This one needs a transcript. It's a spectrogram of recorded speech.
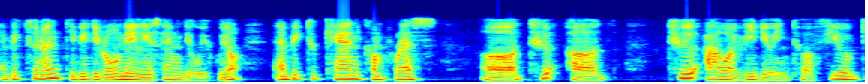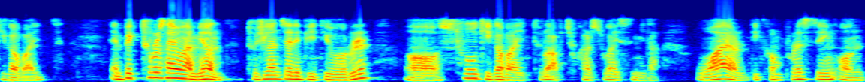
MPEG-2는 DVD-ROM에 의해 사용되고 있고요. MPEG-2 can compress uh, to, uh, to our video into a few gigabytes. MPEG-2를 사용하면 2시간짜리 비디오를 어, 수 기가바이트로 압축할 수가 있습니다. While decompressing on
